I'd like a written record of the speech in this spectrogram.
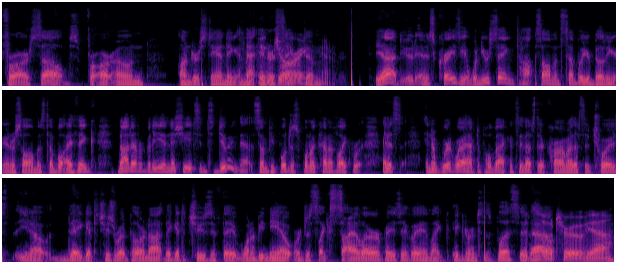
for ourselves, for our own understanding, and that inner jarring, sanctum. yeah. Yeah, dude, and it's crazy. When you're saying Solomon's Temple, you're building your inner Solomon's Temple. I think not everybody initiates into doing that. Some people just want to kind of like, and it's in a weird way. I have to pull back and say that's their karma, that's their choice. You know, they get to choose red pill or not. They get to choose if they want to be Neo or just like Cypher, basically, and like ignorance is bliss. it It's so true. Yeah.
